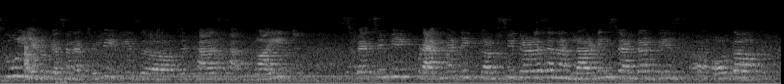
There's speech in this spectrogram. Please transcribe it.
school education actually, it is uh, it has guide, specific, pragmatic consideration and learning standard. These uh, all the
